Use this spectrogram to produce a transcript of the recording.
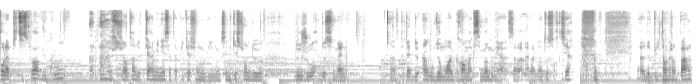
pour la petite histoire, du coup, je suis en train de terminer cette application mobile. Donc c'est une question de deux jours, deux semaines, euh, peut-être de un ou deux mois grand maximum, mais euh, ça elle va bientôt sortir euh, depuis le temps que j'en parle.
